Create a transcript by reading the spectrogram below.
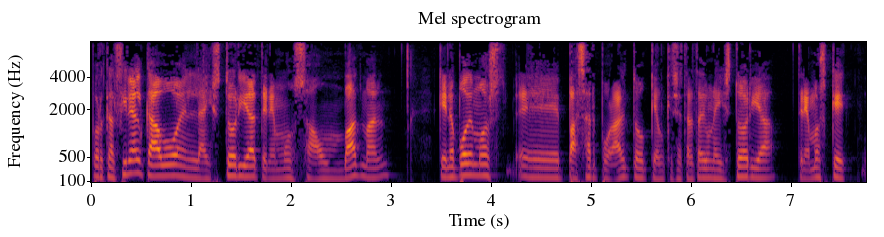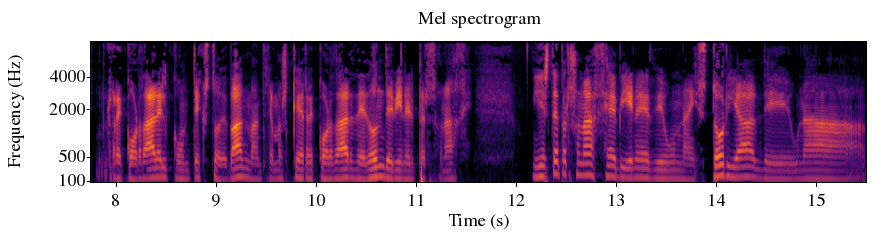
Porque al fin y al cabo, en la historia tenemos a un Batman que no podemos eh, pasar por alto que aunque se trata de una historia, tenemos que recordar el contexto de Batman, tenemos que recordar de dónde viene el personaje. Y este personaje viene de una historia, de una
